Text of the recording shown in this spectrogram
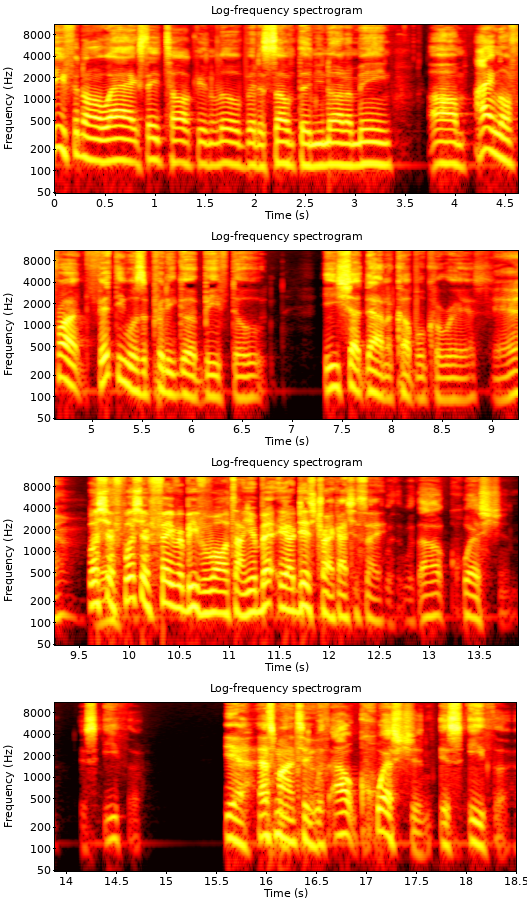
beefing on wax, they talking a little bit of something, you know what I mean? Um, I ain't gonna front. 50 was a pretty good beef dude. He shut down a couple careers. Yeah. What's your What's your favorite beef of all time? Your be- your diss track, I should say. With, without question, it's Ether. Yeah, that's mine too. Without question, it's Ether.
